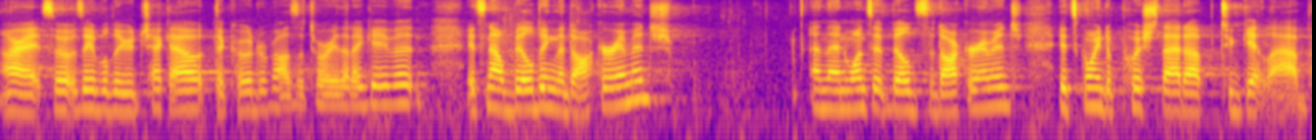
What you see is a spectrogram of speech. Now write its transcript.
All right, so it was able to check out the code repository that I gave it. It's now building the Docker image. And then once it builds the Docker image, it's going to push that up to GitLab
